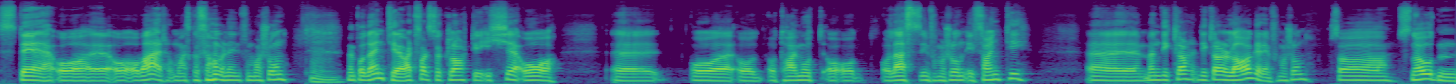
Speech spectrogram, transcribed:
sted å, å, å, være om man skal samle informasjon. Mm. Men på den tida i hvert fall så klarte de ikke å, uh, å, å ta imot og, lese informasjon i sanntid. Uh, men de, klar, de, klarer å lagre informasjon. Så Snowden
